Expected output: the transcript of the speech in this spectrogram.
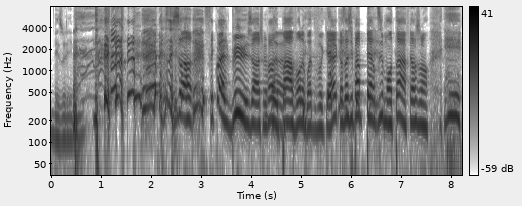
Désolé. c'est genre, c'est quoi le but? Genre, je préfère ne pas avoir de boîte vocale. Comme ça, j'ai pas perdu mon temps à faire genre, hé,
